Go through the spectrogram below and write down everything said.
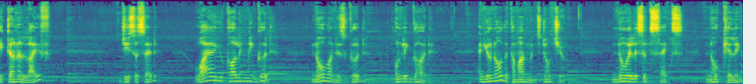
eternal life? Jesus said, Why are you calling me good? No one is good, only God. And you know the commandments, don't you? No illicit sex, no killing,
